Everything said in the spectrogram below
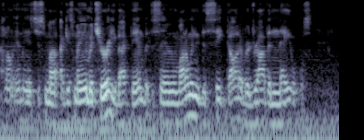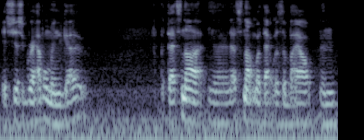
I don't. I mean, it's just my. I guess my immaturity back then. But the same. Why do we need to seek God over driving nails? It's just grab them and go but that's not you know that's not what that was about. And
